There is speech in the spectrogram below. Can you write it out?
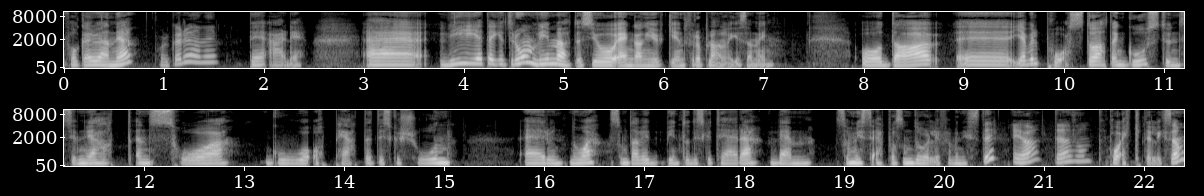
Folk er uenige. Folk er uenige. Det er de. Eh, vi i Et eget rom vi møtes jo en gang i uken for å planlegge sending. Og da eh, Jeg vil påstå at en god stund siden vi har hatt en så god og opphetet diskusjon eh, rundt noe som da vi begynte å diskutere hvem som vi ser på som dårlige feminister. Ja, det er sant. På ekte, liksom.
